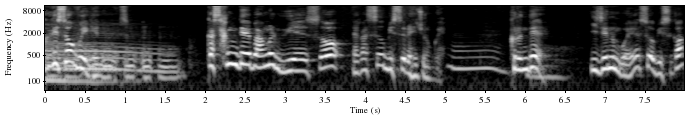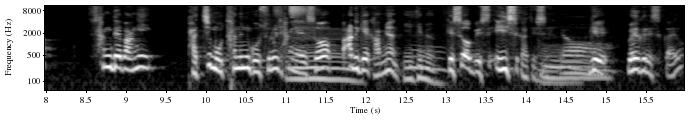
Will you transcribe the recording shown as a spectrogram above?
그게 서브의 개념이었어요. 그러니까 상대방을 위해서 내가 서비스를 해주는 거예요. 그런데 이제는 뭐예요? 서비스가 상대방이 받지 못하는 곳을 향해서 빠르게 가면 이기는. 그게 서비스 에이스가 됐어요. 이게 왜 그랬을까요?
